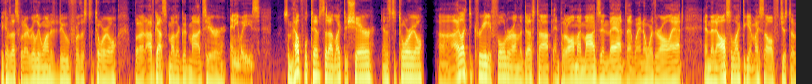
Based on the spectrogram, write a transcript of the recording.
because that's what I really wanted to do for this tutorial. But I've got some other good mods here anyways. Some helpful tips that I'd like to share in this tutorial. Uh, I like to create a folder on the desktop and put all my mods in that. That way I know where they're all at. And then I also like to get myself just a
